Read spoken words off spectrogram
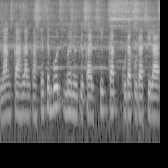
langkah-langkah tersebut menunjukkan sikap kuda-kuda silang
